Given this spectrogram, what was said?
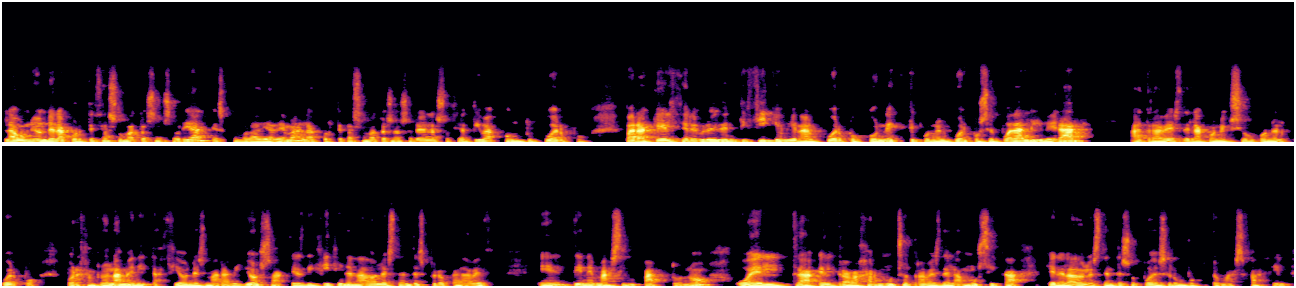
la unión de la corteza somatosensorial, que es como la diadema, la corteza somatosensorial asociativa con tu cuerpo, para que el cerebro identifique bien al cuerpo, conecte con el cuerpo, se pueda liberar a través de la conexión con el cuerpo. Por ejemplo, la meditación es maravillosa, que es difícil en adolescentes, pero cada vez eh, tiene más impacto, ¿no? O el, el, trabajar mucho a través de la música, que en el adolescente eso puede ser un poquito más fácil.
